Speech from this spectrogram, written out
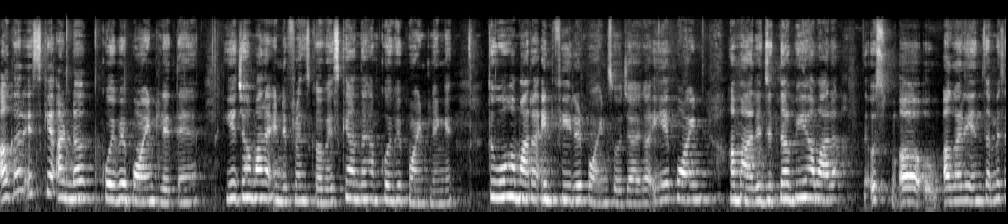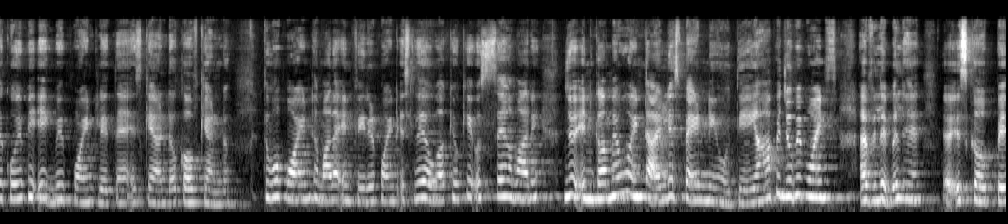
अगर इसके अंडर कोई भी पॉइंट लेते हैं, ये जो हमारा इंडिफरेंस कर्व है, इसके अंदर हम कोई भी पॉइंट लेंगे तो वो हमारा इन्फीरियर पॉइंट्स हो जाएगा। ये पॉइंट हमारे जितना भी हमारा, उस अगर इन सब में से कोई भी एक भी पॉइंट लेते हैं इसके अंडर कर्व के अंडर तो वो पॉइंट हमारा इन्फीरियर पॉइंट इसलिए होगा क्योंकि उससे हमारी जो इनकम है वो इंटायरली स्पेंड नहीं होती है। यहाँ पे जो भी पॉइंट्स अवेलेबल हैं इस कर्व पे,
